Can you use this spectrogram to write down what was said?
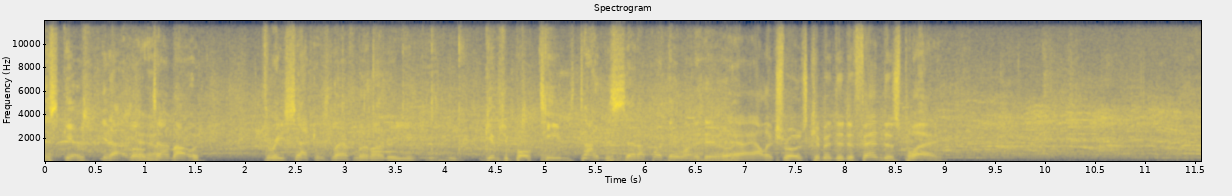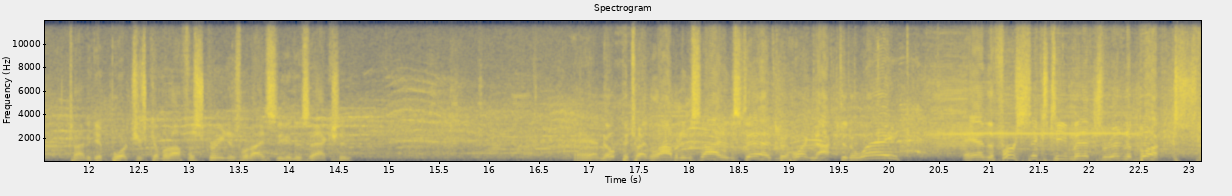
This gives, you know, a little Yeah. timeout with three seconds left, a little under. You, you, gives you both teams time to set up what they want to do. Yeah, Alex Rose come in to defend this play. Trying to get Borchers coming off a screen is what I see in this action. And nope, they tried to lob it inside instead, but Hoying knocked it away. And the first 16 minutes are in the books.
